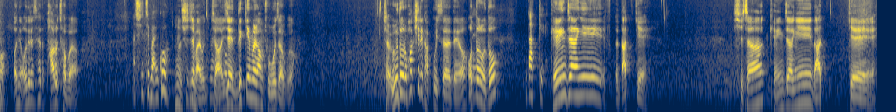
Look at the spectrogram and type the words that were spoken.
어. 언니 어디 했어? 바로 쳐봐요. 아, 쉬지 말고. 음, 쉬지 말고. 쉬지 자 말고. 이제 느낌을 한번 줘보자고요. 자 의도를 확실히 갖고 있어야 돼요. 어떤 네. 의도? 낮게. 굉장히 낮게 시작 굉장히 낮게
